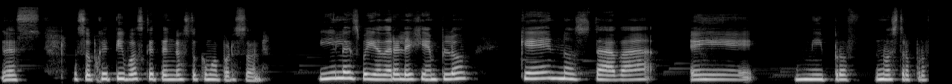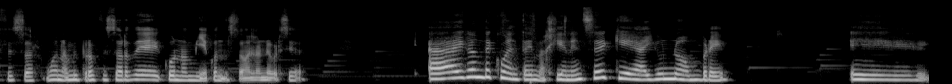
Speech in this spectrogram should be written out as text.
los objetivos que tengas tú como persona. Y les voy a dar el ejemplo que nos daba eh, mi nuestro profesor, bueno, mi profesor de economía cuando estaba en la universidad. Hagan de cuenta, imagínense que hay un hombre eh,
